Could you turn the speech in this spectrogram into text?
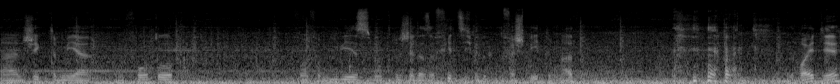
Dann schickt er mir ein Foto von, vom Ibis, wo drin steht, dass er 40 Minuten Verspätung hat. heute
